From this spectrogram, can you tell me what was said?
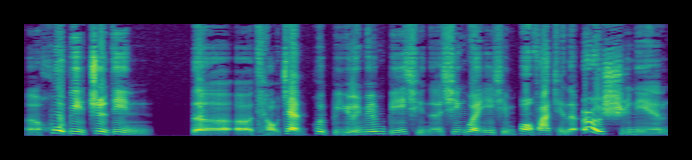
呃货币制定。的呃挑战会比远远比起呢新冠疫情爆发前的二十年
